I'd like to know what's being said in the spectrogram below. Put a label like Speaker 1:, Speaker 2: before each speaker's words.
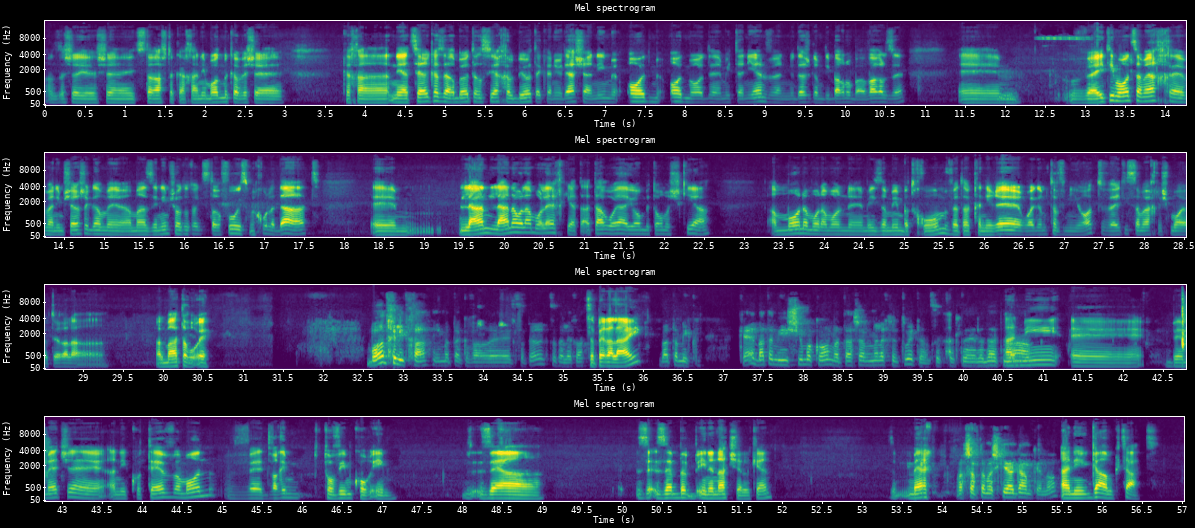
Speaker 1: על זה ש... שהצטרפת ככה, אני מאוד מקווה שככה נייצר כזה הרבה יותר שיח על ביוטק, אני יודע שאני מאוד מאוד מאוד אה, מתעניין, ואני יודע שגם דיברנו בעבר על זה. אמ, והייתי מאוד שמח, אה, ואני משער שגם אה, המאזינים שאו-טו-טו יצטרפו ישמחו לדעת, אמ, לאן, לאן העולם הולך, כי אתה, אתה רואה היום בתור משקיע, המון המון המון מיזמים בתחום, ואתה כנראה רואה גם תבניות, והייתי שמח לשמוע יותר על, ה, על מה אתה רואה.
Speaker 2: בוא נתחיל איתך, אם אתה כבר, אה, תספר קצת עליך.
Speaker 1: תספר עליי?
Speaker 2: באת מ... כן, באת משום מקום ואתה עכשיו מלך של טוויטר, צריך קצת אה, לדעת מה...
Speaker 1: אני, אה, באמת שאני כותב המון, ודברים טובים קורים. זה ה... זה, זה in a nutshell, כן?
Speaker 2: זה ועכשיו אתה משקיע גם כן, לא?
Speaker 1: אני גם, קצת.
